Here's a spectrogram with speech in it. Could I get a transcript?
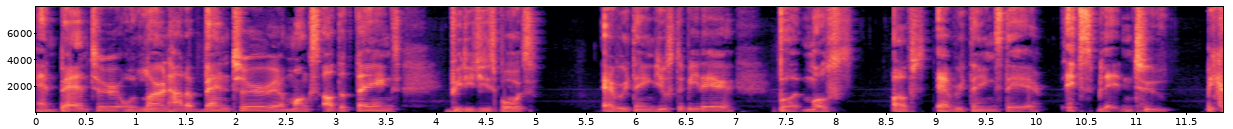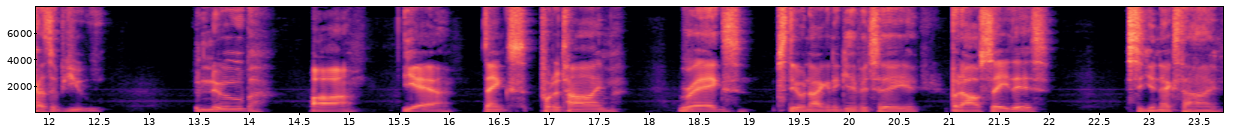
and banter or learn how to banter amongst other things. VDG Sports, everything used to be there, but most of everything's there. It's split in two because of you. Noob. Uh yeah. Thanks for the time. Regs, still not gonna give it to you. But I'll say this. See you next time.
